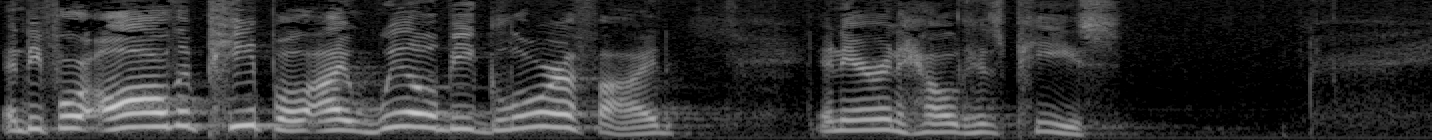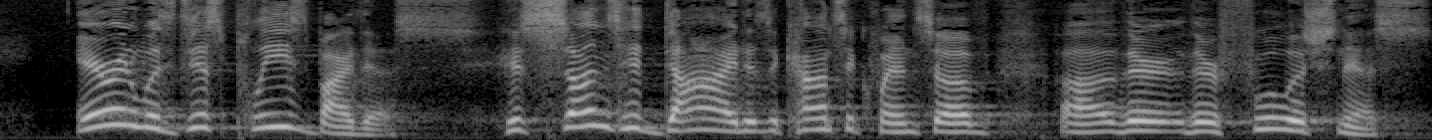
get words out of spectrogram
and before all the people I will be glorified. And Aaron held his peace. Aaron was displeased by this. His sons had died as a consequence of uh, their, their foolishness.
